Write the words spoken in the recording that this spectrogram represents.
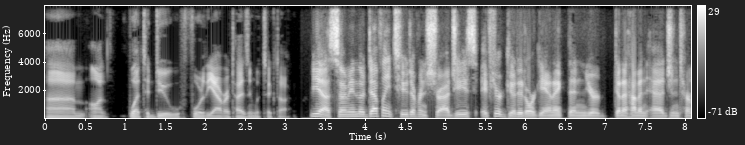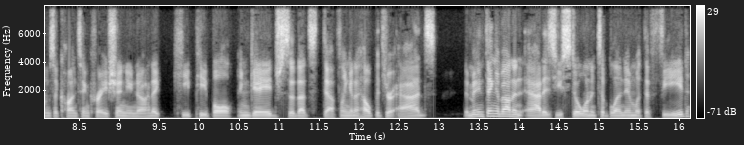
um, on what to do for the advertising with TikTok? Yeah, so I mean, there are definitely two different strategies. If you're good at organic, then you're going to have an edge in terms of content creation. You know how to keep people engaged. So that's definitely going to help with your ads. The main thing about an ad is you still want it to blend in with the feed,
